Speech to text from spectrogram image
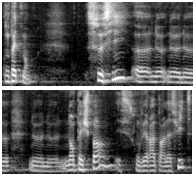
complètement. Ceci n'empêche pas, et c'est ce qu'on verra par la suite,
